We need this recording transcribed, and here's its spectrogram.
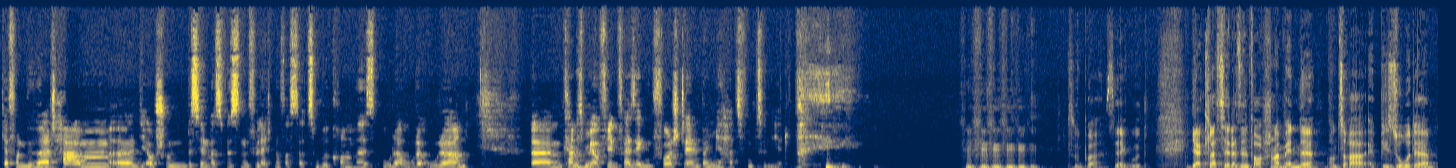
davon gehört haben, äh, die auch schon ein bisschen was wissen, vielleicht noch was dazugekommen ist oder, oder, oder. Ähm, kann ich mir auf jeden Fall sehr gut vorstellen. Bei mir hat es funktioniert. Super, sehr gut. Ja, klasse. Da sind wir auch schon am Ende unserer Episode.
